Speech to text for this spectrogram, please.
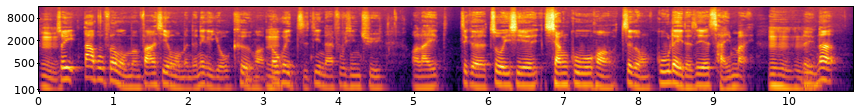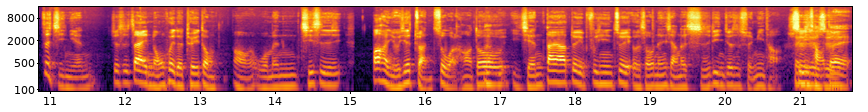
嗯。所以大部分我们发现我们的那个游客哈、嗯。都会指定来复兴区啊来这个做一些香菇哈、这种菇类的这些采买。嗯嗯。对，那这几年就是在农会的推动哦，我们其实包含有一些转做了哈，都嗯。以前大家对复兴最耳熟能详的时令就是水蜜桃，水蜜桃是是。是对，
